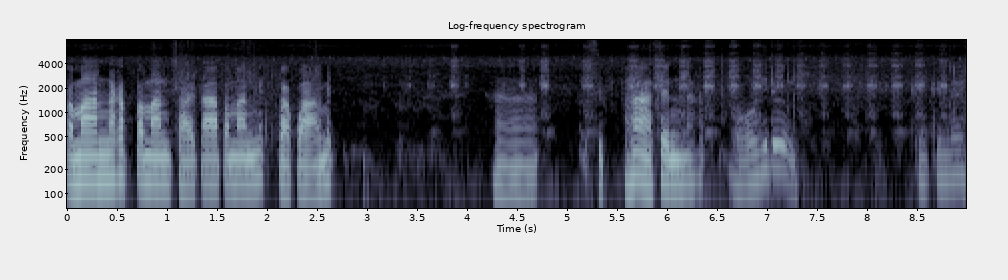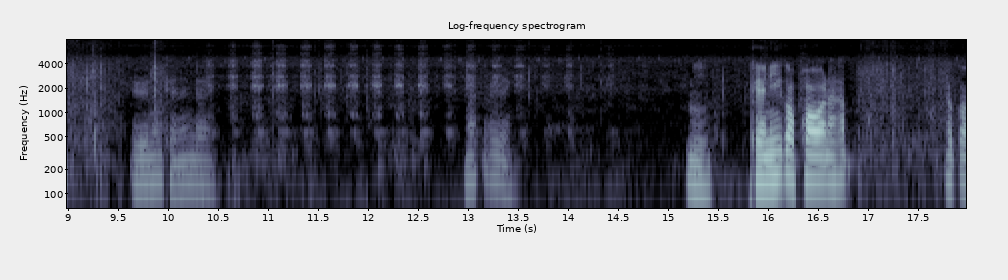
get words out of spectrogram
ประมาณนะครับ ประมาณสายตาประมาณเม็ดกว่ากว่าๆเม็ดอ่าสิบห้าเซนนะครับ โอ้ยด้วย ขึ้นขึ้นเลยเออนั่งแขนนั่งได้นักเลยนี่แค่นี้ก็พอนะครับ แล้วก็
